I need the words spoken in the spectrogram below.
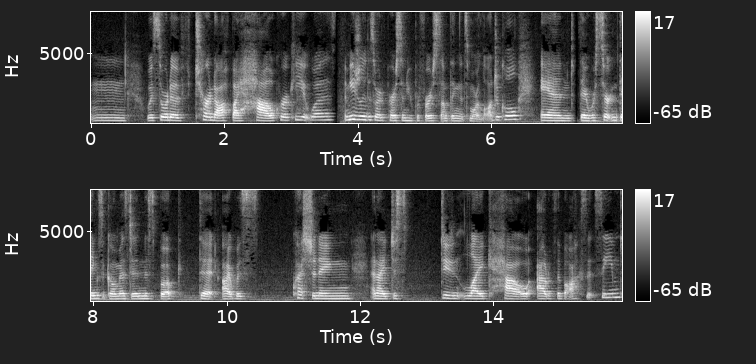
mm, was sort of turned off by how quirky it was. I'm usually the sort of person who prefers something that's more logical, and there were certain things that Gomez did in this book that I was questioning, and I just didn't like how out of the box it seemed.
